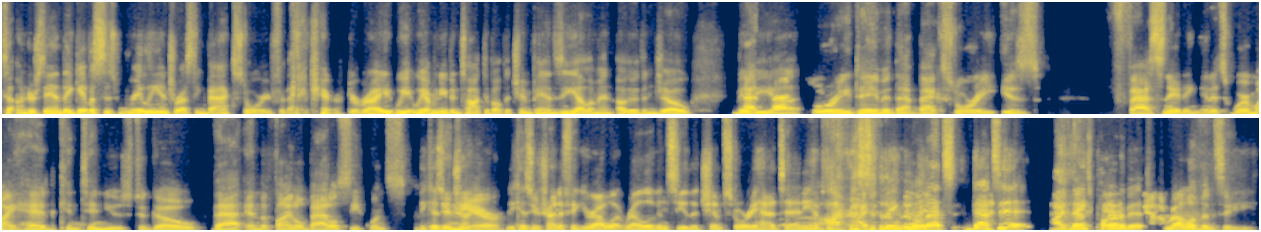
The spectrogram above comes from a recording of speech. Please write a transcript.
to understand. They give us this really interesting backstory for that character, right? We we haven't even talked about the chimpanzee element, other than Joe. Maybe that uh, David. That backstory is fascinating, and it's where my head continues to go. That and the final battle sequence because you're in try- the air. because you're trying to figure out what relevancy the chimp story had to any of the I- rest I of think- movie. well, that's that's it. I that's think part of it. The relevancy,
